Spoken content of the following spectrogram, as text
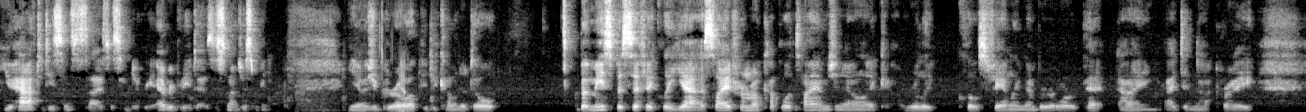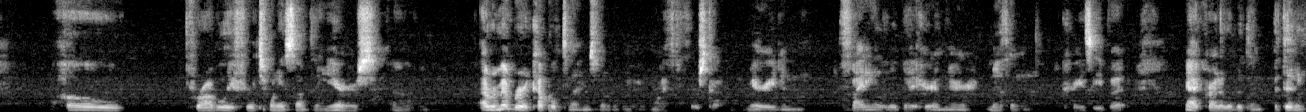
you have to desensitize to some degree. Everybody does. It's not just me. You know, as you grow Yep. up, you become an adult. But me specifically, yeah, aside from a couple of times, you know, like a really close family member or pet dying, I did not cry. Oh, probably for 20 something years. Um, I remember a couple times when when I first got married and fighting a little bit here and there. Nothing crazy, but yeah, I cried a little bit then. But then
